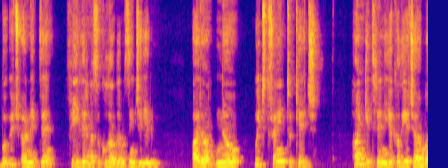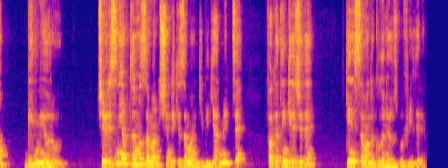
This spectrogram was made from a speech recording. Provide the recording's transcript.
Bu üç örnekte fiilleri nasıl kullandığımızı inceleyelim. I don't know which train to catch. Hangi treni yakalayacağımı bilmiyorum. Çevirisini yaptığımız zaman şimdiki zaman gibi gelmekte. Fakat İngilizce'de geniş zamanda kullanıyoruz bu fiilleri.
